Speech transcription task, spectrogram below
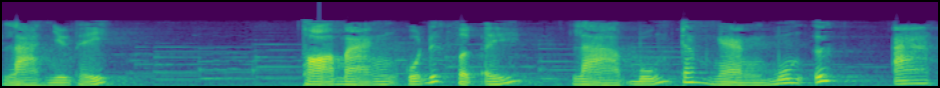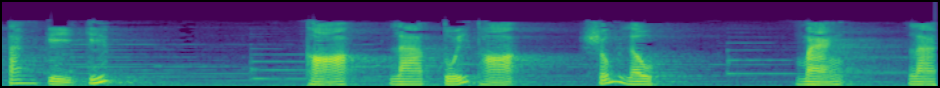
là như thế. Thọ mạng của Đức Phật ấy là bốn trăm ngàn muôn ức A Tăng kỳ kiếp. Thọ là tuổi thọ, sống lâu. Mạng là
